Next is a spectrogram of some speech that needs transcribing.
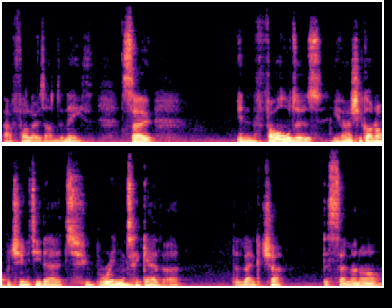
that follows underneath. So in the folders you've actually got an opportunity there to bring together the lecture, the seminar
